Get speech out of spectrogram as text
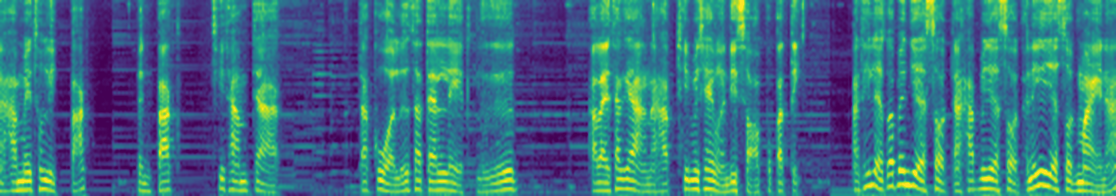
นะครับเมทัลลิกปลั๊กเป็นปลั๊กที่ทำจากตะกั่วหรือสแตนเลสหรืออะไรสักอย่างนะครับ ที่ไม่ใช่เหมือนดินสอปกติ อันที่เหลือก็เป็นเหยื่อสดนะครับเป็นเหยื่อสด อันนี้เหยื่อสดใหม่นะ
